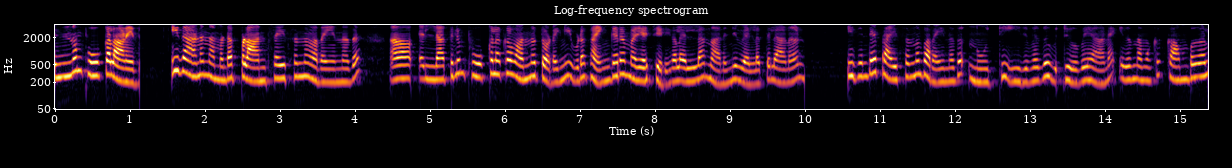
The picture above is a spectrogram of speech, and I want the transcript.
എന്നും പൂക്കളാണ് ഇത്. ഇതാണ് നമ്മുടെ പ്ലാന്റ് സൈസ് എന്ന് പറയുന്നത്. എല്ലാത്തിലും പൂക്കളൊക്കെ വന്ന് തുടങ്ങി. ഇവിടെ ഭയങ്കര മഴ ചെടികളെല്ലാം നനഞ്ഞ് വെള്ളത്തിലാണ്. ഇതിന്റെ പ്രൈസ് എന്ന് പറയുന്നത് നൂറ്റി ഇരുപത് രൂപയാണ്. ഇത് നമുക്ക് കമ്പുകൾ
